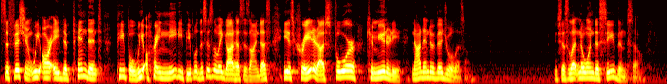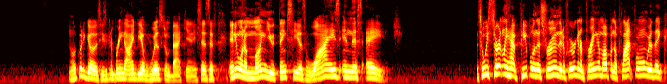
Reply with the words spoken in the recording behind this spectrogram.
sufficient. We are a dependent people. We are a needy people. This is the way God has designed us. He has created us for community, not individualism. He says, Let no one deceive themselves. Look what he goes. He's going to bring the idea of wisdom back in. He says, If anyone among you thinks he is wise in this age, and so we certainly have people in this room that if we were going to bring them up on the platform, we would think,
